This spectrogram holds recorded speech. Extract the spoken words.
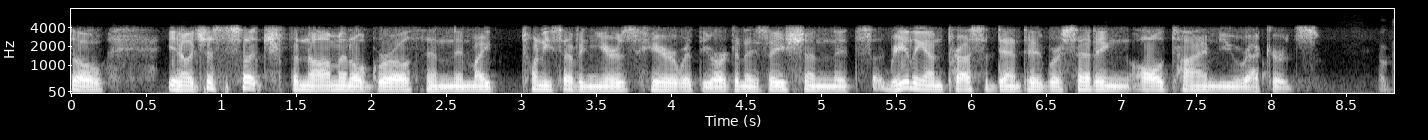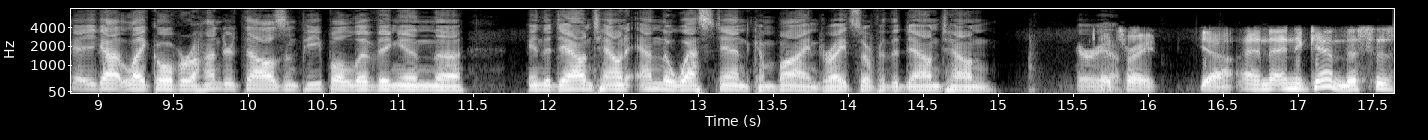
So, you know, just such phenomenal growth. And in my 27 years here with the organization, it's really unprecedented. We're setting all-time new records. Okay, you got like over 100,000 people living in the in the downtown and the West End combined, right? So for the downtown area. That's right. Yeah, and and again, this is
